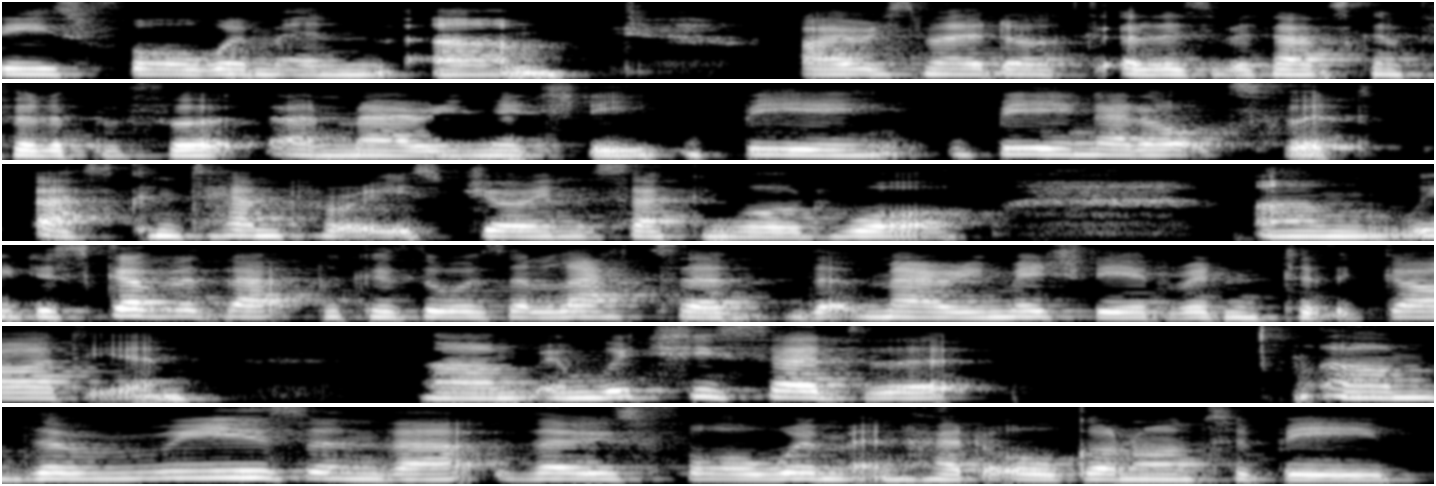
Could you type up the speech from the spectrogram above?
these four women um, Iris Murdoch, Elizabeth Anscombe, Philippa Foot, and Mary Midgley being being at Oxford as contemporaries during the Second World War. Um, we discovered that because there was a letter that Mary Midgley had written to The Guardian, um, in which she said that um, the reason that those four women had all gone on to be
